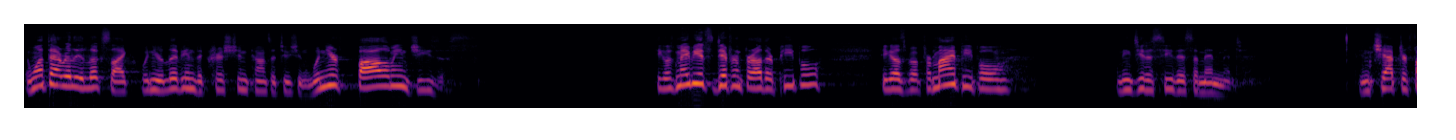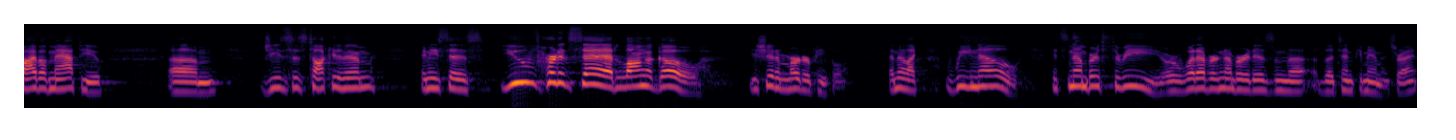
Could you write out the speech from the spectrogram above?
and what that really looks like when you're living the Christian Constitution, when you're following Jesus. He goes, maybe it's different for other people. He goes, but for my people, I need you to see this amendment. In chapter 5 of Matthew, um, Jesus is talking to them and he says, You've heard it said long ago, you shouldn't murder people. And they're like, We know. It's number three, or whatever number it is in the, the Ten Commandments, right?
